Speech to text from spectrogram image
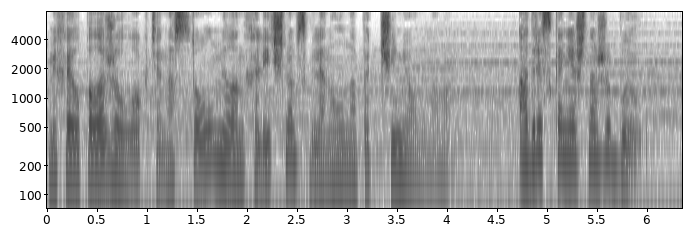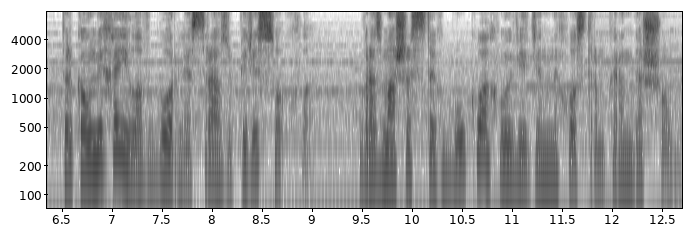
Михаил положил локти на стол, меланхолично взглянул на подчиненного. Адрес, конечно же, был. Только у Михаила в горле сразу пересохло. В размашистых буквах, выведенных острым карандашом,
